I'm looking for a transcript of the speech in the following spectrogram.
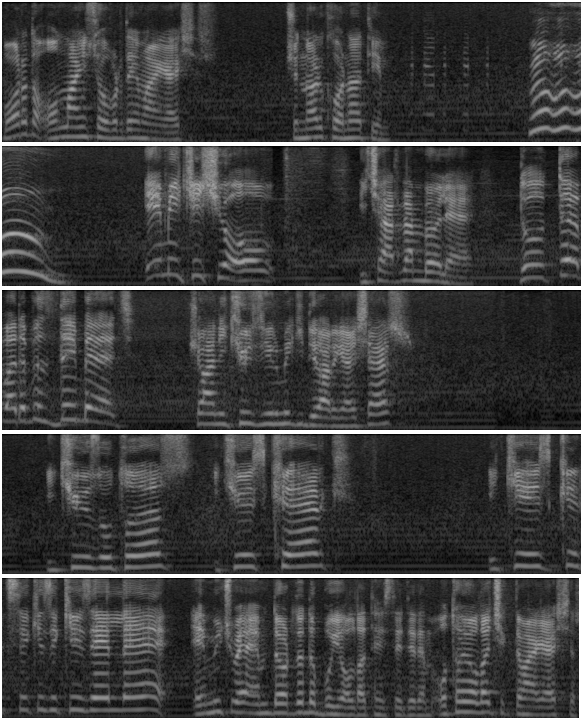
Bu arada online serverdayım arkadaşlar. Şunları korna atayım. Woohoo! M2 Show. İçeriden böyle. Tuttu aramızdaymış. Şu an 220 gidiyor arkadaşlar. 230, 240, 248, 250. M3 ve M4'ü de bu yolda test ederim. Otoyola çıktım arkadaşlar.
